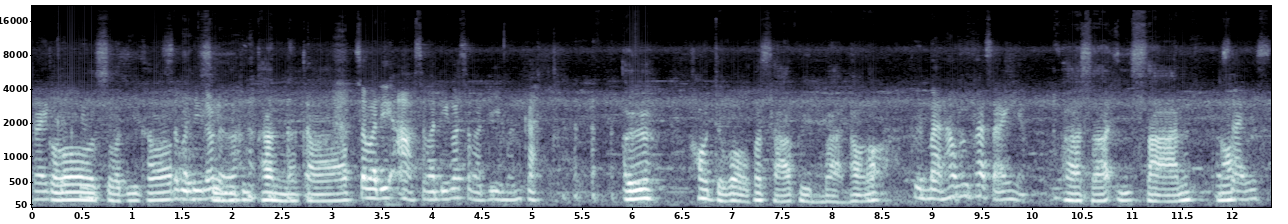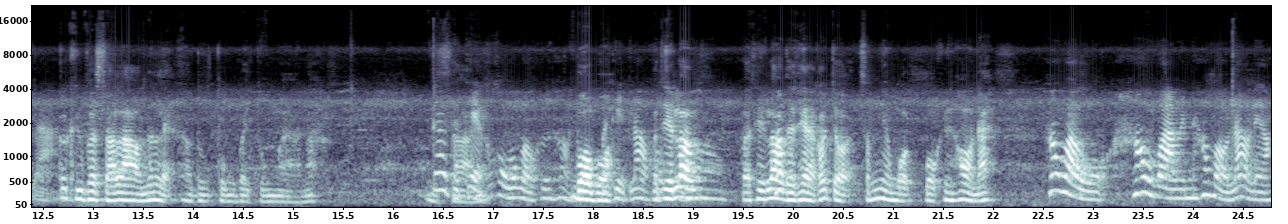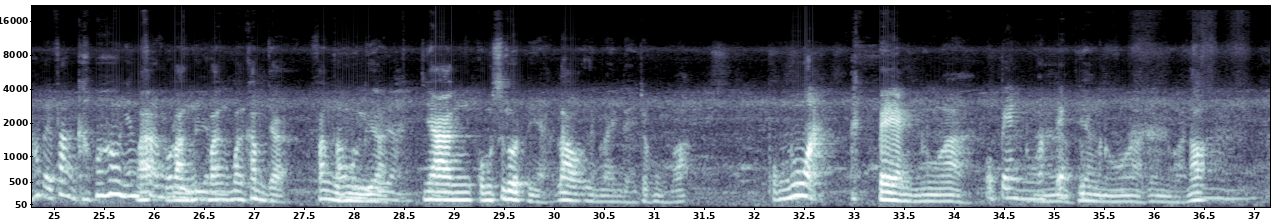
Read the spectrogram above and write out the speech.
อะไรก็เกิดขึ้น สวัสดีครับสวัสดีแล้วเหรอ ทุกท่านนะครับ สวัสดีอ้าวสวัสดีก็สวัสดีเหมือนกันเออ เขาจะบอกภาษาพื้นบ้านเขาเนาะพื้นบ้านเฮาคือภาษาอหย่างภาษาอีสานภาเนาะษาอีสานก็คือภาษาลาวนั่นแหละเอาตรงๆไปตรงมานะอีได้แต่สาน แท้เขาก็บ่บอกคือเฮาบ่บ่ประเทศลาวประเทศลาว ประเทศลาวแท้ๆเขาจะสำเนียงบอกบอกคือเฮานะเฮาเว้าเฮาว่ามันเฮาเว้าลาวแล้วเฮาไปฟังเขาเฮายังบางฟังบ่บางรู้เรื่องบางบางคำจะ ฟังบ่ฟังบ่รู้รู้เรื่องเรื่องอย่างผงสุรสเนี่ยเล่าเอื่นไว้ไดจะหูบ่ผงนัวแป้งนัวโอแป้งนัวเออแป้งเพียงนัวเพียงนัวเนาะ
